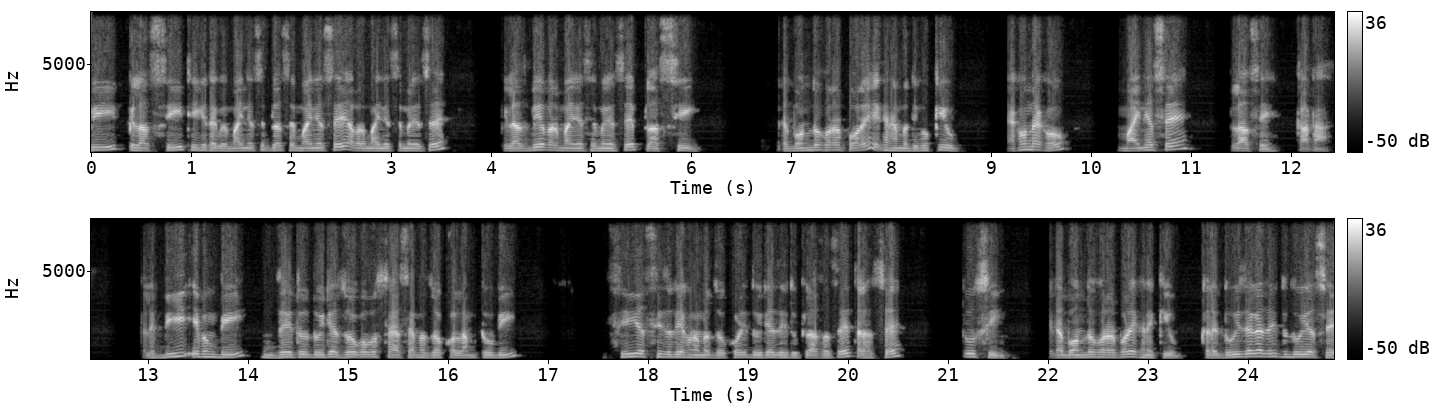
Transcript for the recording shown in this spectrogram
b plus c ঠিকই থাকবে। মাইনাসে প্লাসে মাইনাসে আবার মাইনাসে মাইনাসে প্লাস বি আবার মাইনাসে মাইনাসে প্লাস সি বন্ধ করার পরে এখানে আমরা দিব কিউব এখন দেখো মাইনাসে প্লাসে কাটা। তাহলে বি এবং বি যেহেতু দুইটা যোগ অবস্থায় আছে, আমরা যোগ করলাম টু বি সি আর সি যদি এখন আমরা যোগ করি, দুইটা যেহেতু প্লাস আছে, তাহলে হচ্ছে টু সি এটা বন্ধ করার পরে এখানে কিউব তাহলে দুই জায়গায় যেহেতু দুই আছে,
